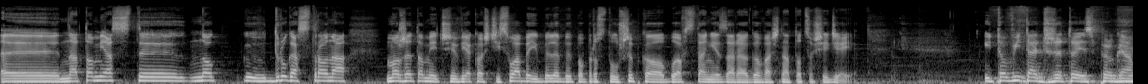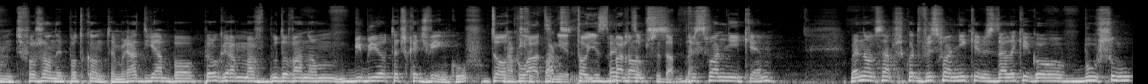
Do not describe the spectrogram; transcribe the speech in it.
E, Natomiast e, no, druga strona może to mieć w jakości słabej, byleby po prostu szybko była w stanie zareagować na to, co się dzieje. I to widać, że to jest program tworzony pod kątem radia, bo program ma wbudowaną biblioteczkę dźwięków. Dokładnie, przykład, to jest bardzo przydatne. Wysłannikiem, będąc na przykład wysłannikiem z dalekiego buszu,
